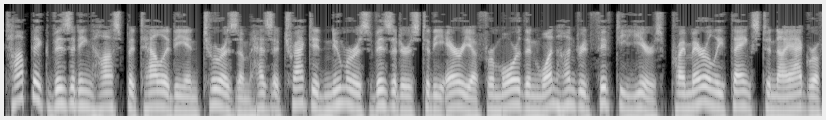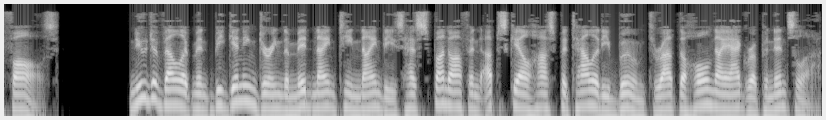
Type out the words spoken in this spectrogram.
Topic visiting Hospitality and tourism has attracted numerous visitors to the area for more than 150 years primarily thanks to Niagara Falls. New development beginning during the mid-1990s has spun off an upscale hospitality boom throughout the whole Niagara Peninsula.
